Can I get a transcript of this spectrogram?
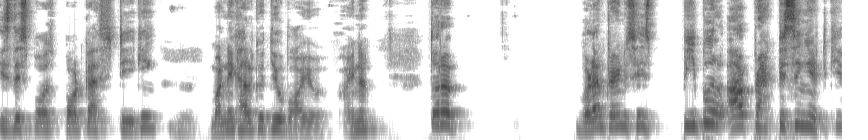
is this podcast taking भन्ने खालको त्यो भयो होइन तर but um trying to say people are practising it के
